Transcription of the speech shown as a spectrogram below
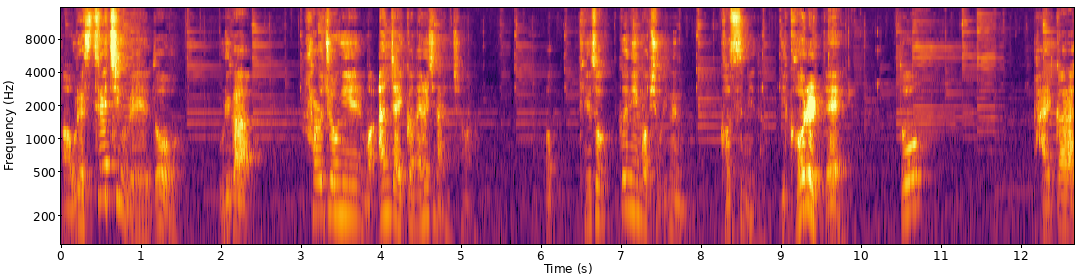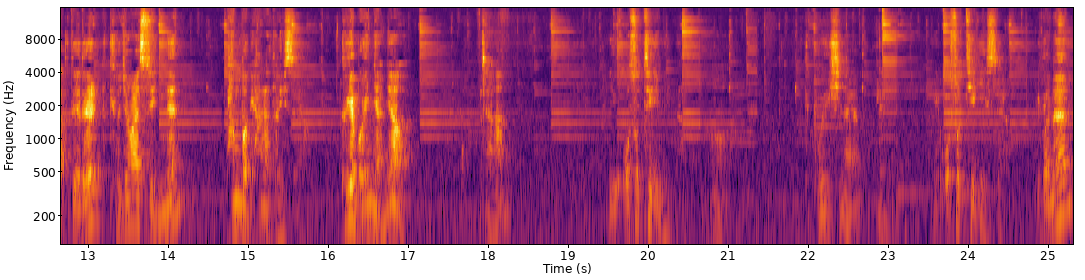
어, 우리가 스트레칭 외에도 우리가 하루 종일 뭐 앉아 있거나 이러진 않죠. 어, 계속 끊임없이 우리는 걷습니다. 이 걸을 때 또 발가락들을 교정할 수 있는 방법이 하나 더 있어요. 그게 뭐 있냐면 자, 이 오소틱입니다. 어, 보이시나요? 네. 이 오소틱이 있어요. 이거는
